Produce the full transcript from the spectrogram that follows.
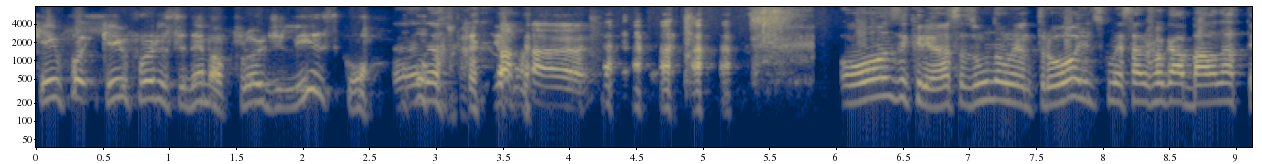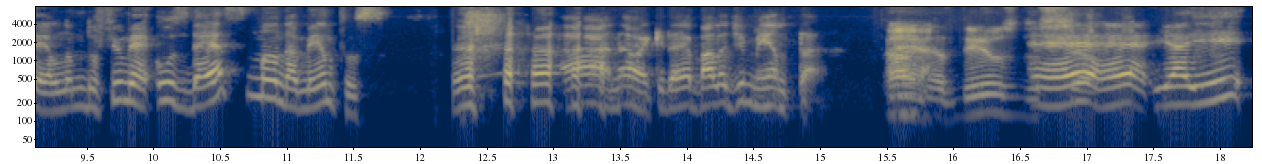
Quem foi, quem foi no cinema? Flor de Lis? Com... Ah, 11 crianças, um não entrou e eles começaram a jogar bala na tela. O nome do filme é Os Dez Mandamentos ah, não, é que daí é bala de menta. Ai, é. meu Deus do é, céu. É, e aí.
